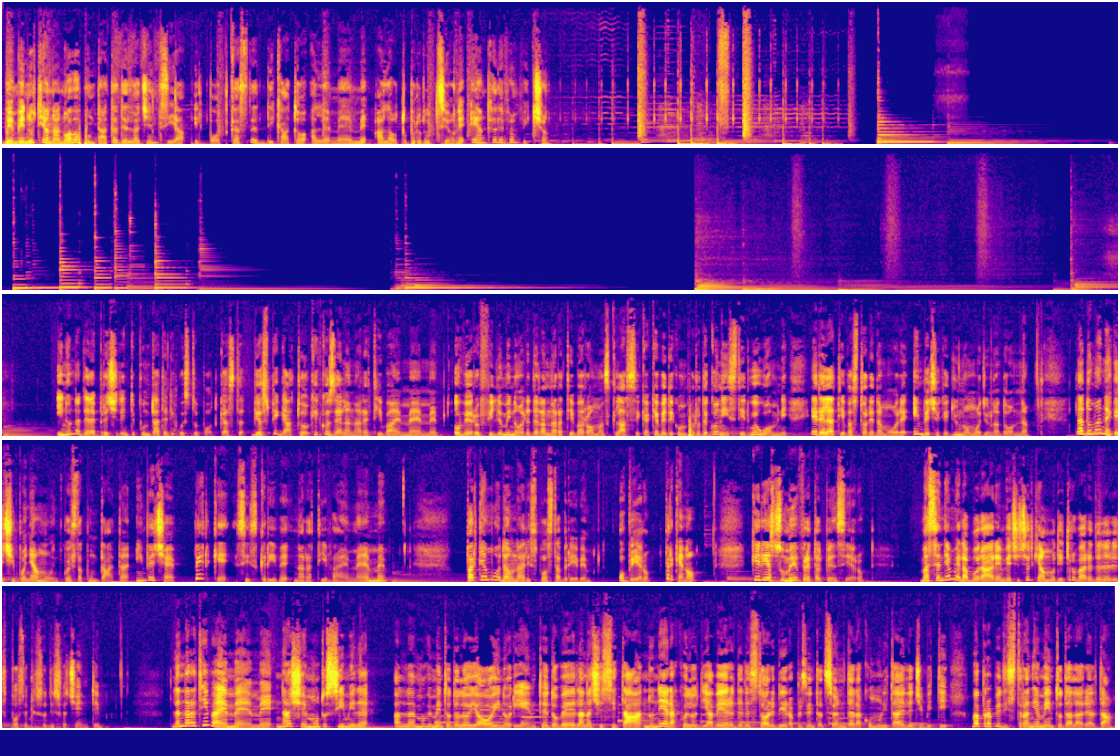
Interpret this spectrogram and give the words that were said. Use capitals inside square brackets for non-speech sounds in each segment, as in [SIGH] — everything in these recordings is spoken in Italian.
Benvenuti a una nuova puntata dell'Agenzia, il podcast dedicato all'MM, all'autoproduzione e anche alle fanfiction. In una delle precedenti puntate di questo podcast vi ho spiegato che cos'è la narrativa MM, ovvero il figlio minore della narrativa romance classica che vede come protagonisti due uomini e relativa storia d'amore invece che di un uomo o di una donna. La domanda che ci poniamo in questa puntata invece è perché si scrive narrativa MM? Partiamo da una risposta breve, ovvero perché no? Che riassume in fretta il pensiero. Ma se andiamo a elaborare invece cerchiamo di trovare delle risposte più soddisfacenti. La narrativa MM nasce in modo simile al movimento dello yaoi in Oriente, dove la necessità non era quello di avere delle storie di rappresentazione della comunità LGBT, ma proprio di straniamento dalla realtà.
